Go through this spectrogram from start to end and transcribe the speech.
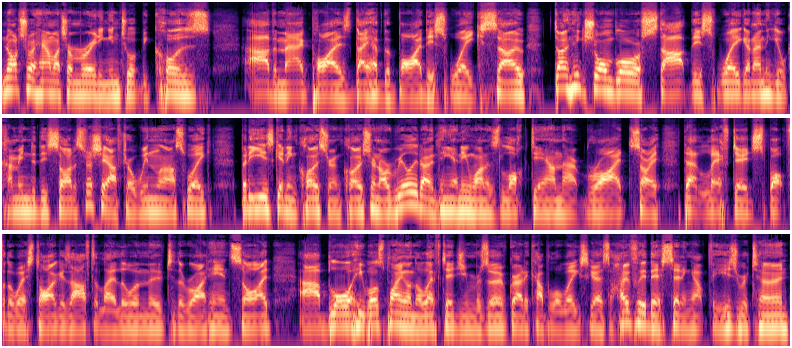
Not sure how much I'm reading into it because uh, the Magpies, they have the bye this week. So don't think Shawn Blore will start this week. I don't think he'll come into this side, especially after a win last week, but he is getting closer and closer. And I really don't think anyone has locked down that right, sorry, that left edge spot for the West Tigers after Leilua moved to the right hand side. Uh, he was playing on the left edge in reserve grade a couple of weeks ago, so hopefully they're setting up for his return.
